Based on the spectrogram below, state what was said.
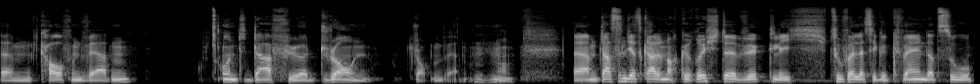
ähm, kaufen werden und dafür Drone droppen werden. Mhm. Ne? Ähm, das sind jetzt gerade noch Gerüchte, wirklich zuverlässige Quellen dazu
